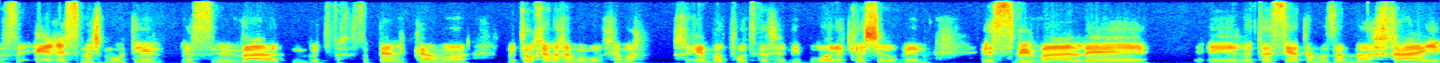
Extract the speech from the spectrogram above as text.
זה הרס משמעותי לסביבה, אני לא צריך לספר כמה, בטוח היה לכם גם אורחים אחרים בפודקאסט שדיברו על הקשר בין אה, סביבה אה, לתעשיית המזון מהחי,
